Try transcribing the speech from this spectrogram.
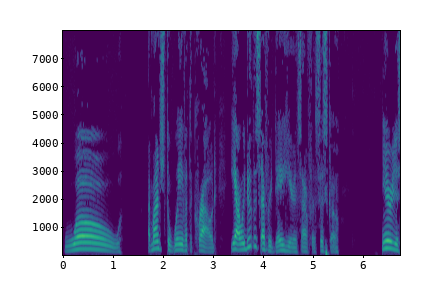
Whoa! I managed to wave at the crowd. Yeah, we do this every day here in San Francisco. Nereus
